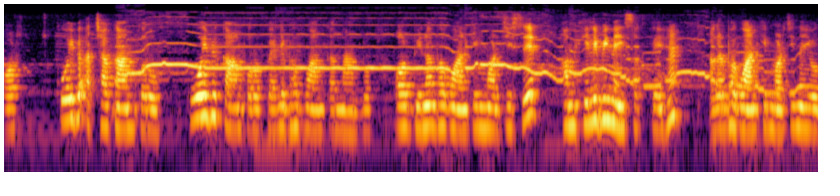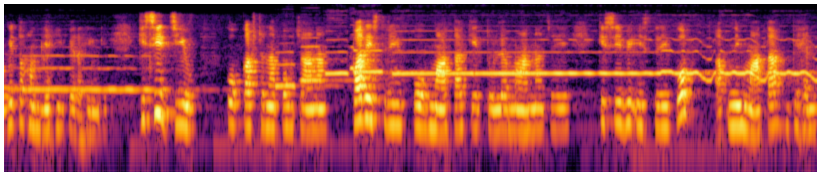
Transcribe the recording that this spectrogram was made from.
और कोई भी अच्छा काम करो, कोई भी काम करो, पहले भगवान का नाम लो और बिना भगवान की मर्ज़ी से हम हिल भी नहीं सकते हैं। अगर भगवान की मर्ज़ी नहीं होगी तो हम यहीं पे रहेंगे। किसी जीव को कष्ट न पहुंचाना, पर स्त्री को माता के तुल्य मानना चाहिए। किसी भी स्त्री को अपनी माता बहन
